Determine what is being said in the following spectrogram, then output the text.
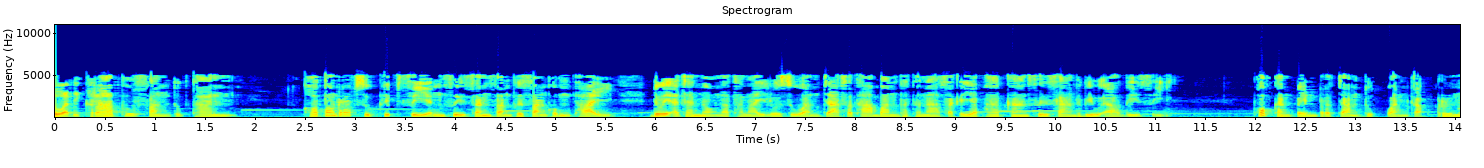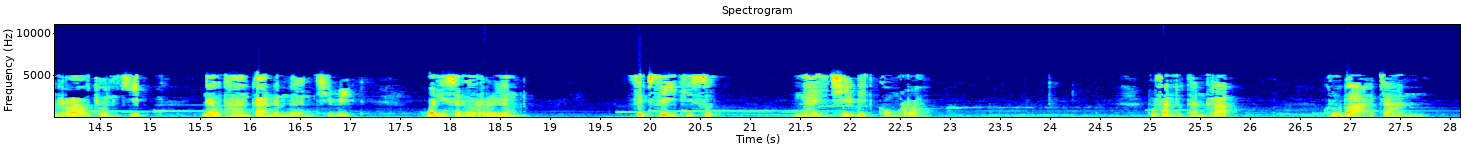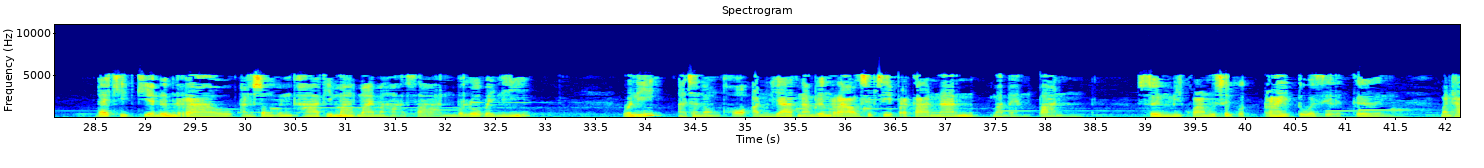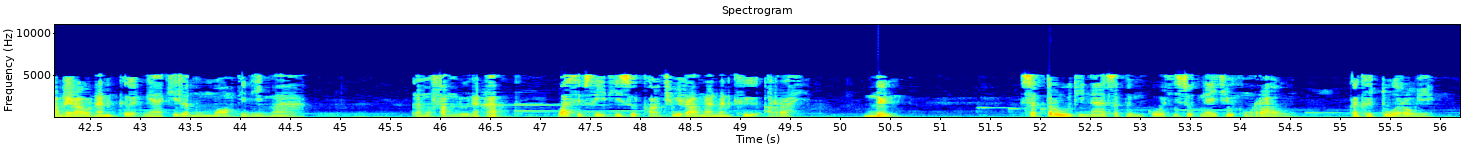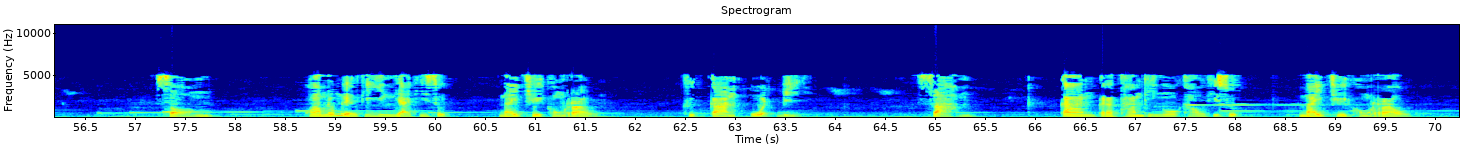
สวัสดีครับผู้ฟังทุกท่าน ขอต้อนรับสู่คลิปเสียงสื่อสร้างสรรค์เพื่อสังคมไทย โดยอาจารย์หน่องนัทนายโลสุวรรณจากสถาบันพัฒนาศักยภาพการสื่อสาร WLDC พบกันเป็นประจำทุกวันกับเรื่องราวชวนคิด แนวทางการดำเนินชีวิต วันนี้เสนอเรื่อง 14 ที่สุดในชีวิตของเรา ผู้ฟังทุกท่านครับ ครูบาอาจารย์ ได้ขีดเขียนเรื่องราวอันทรงคุณค่าที่มากมายมหาศาลบนโลกใบนี้ วันนี้อาจารย์หน่องขออนุญาตนำเรื่องราว 14 ประการนั้นมาแบ่งปัน ซึ่งมีความรู้สึกว่าใกล้ตัวเสียเหลือเกิน มันทำให้เรานั้นเกิดแง่คิดและมุมมองที่ดีมาก เรามาฟังดูนะครับ ว่า 14 ที่สุดของชีวิตเรานั้นมันคืออะไร 1. ศัตรูที่น่าสะพึงกลัวที่สุดในชีวิตของเรา ก็คือตัวเราเอง 2. ความล้มเหลวที่ยิ่งใหญ่ที่สุดในชีวิตของเรา คือการอวดดี 3. การกระทำที่โง่เขลาที่สุดในชีวิตของเรา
